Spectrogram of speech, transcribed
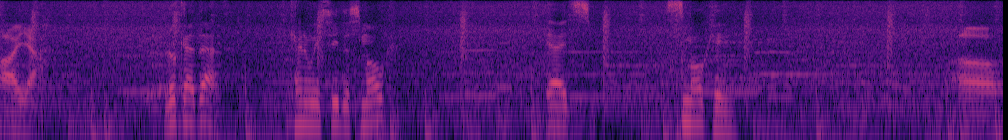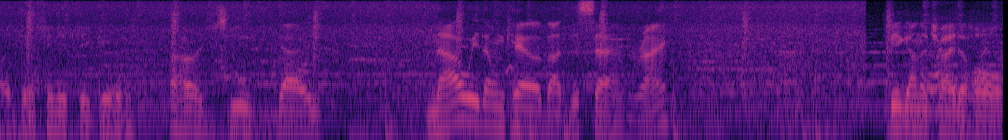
Oh yeah. Look at that. Can we see the smoke? Yeah, it's smoking. Oh, definitely good. Oh, jeez, guys. Now we don't care about the sun, right? We're gonna try the hole.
